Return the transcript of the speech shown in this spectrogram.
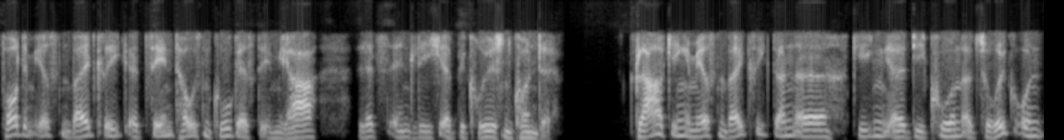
vor dem Ersten Weltkrieg 10.000 Kuhgäste im Jahr letztendlich begrüßen konnte. Klar ging im Ersten Weltkrieg dann äh, gegen äh, die Kuren äh, zurück und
